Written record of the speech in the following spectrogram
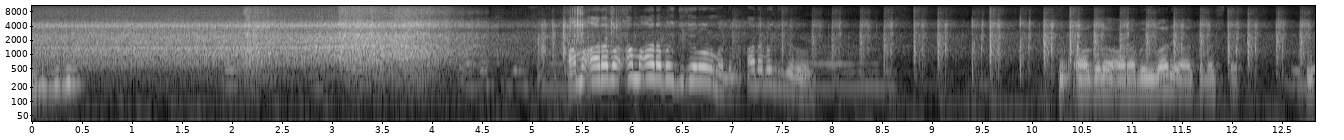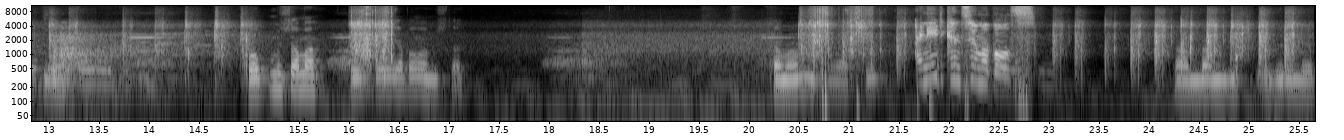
ama araba ama araba güzel olmadı mı? Araba güzel oldu. Arkada arabayı var ya arkadaşlar. Çok güzel. Kopmuş ama testleri yapamamışlar. Tamam yaptık. I need consumables. Tamam ben gidip öbürünü de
